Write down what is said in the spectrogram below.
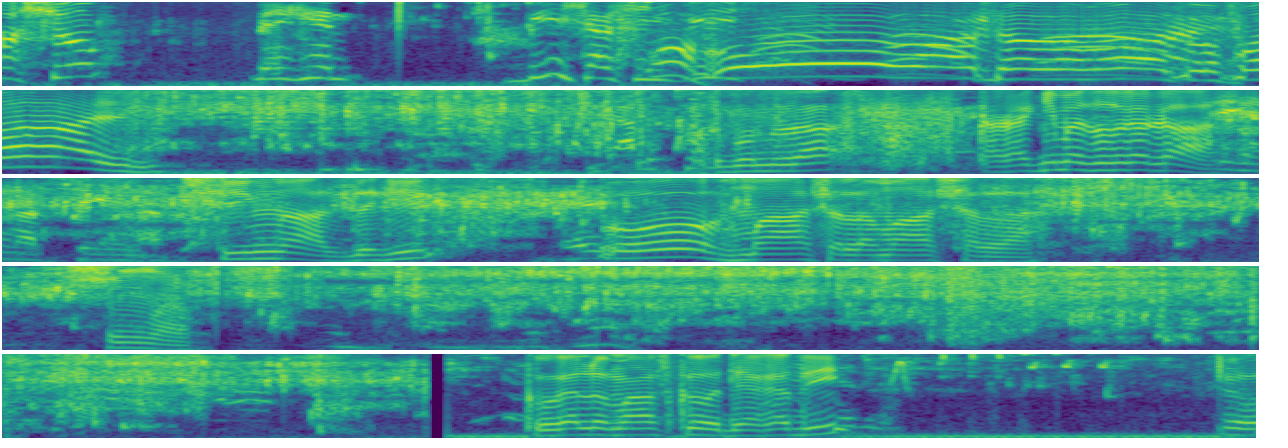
দর্শক। দেখেন বিশাল শিং ও মাশাআল্লাহ মাশাআল্লাহ ভাই। বন্ধুরা কাকা কি মাছ কাকা? শিং মাছ দেখি। ও মাশাআল্লাহ মাশাআল্লাহ। শিং মাছ। কোকালো মাছ কো দেখা দি। ও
